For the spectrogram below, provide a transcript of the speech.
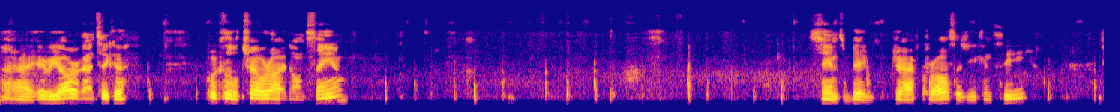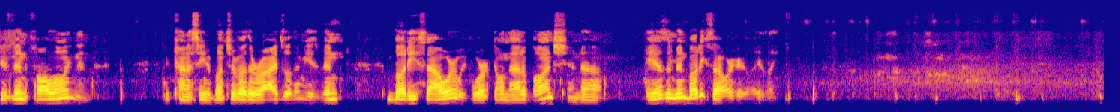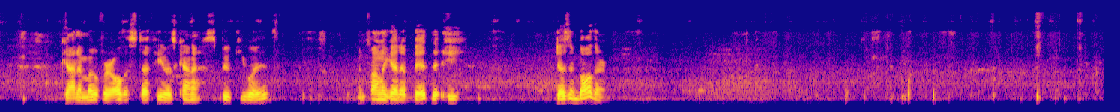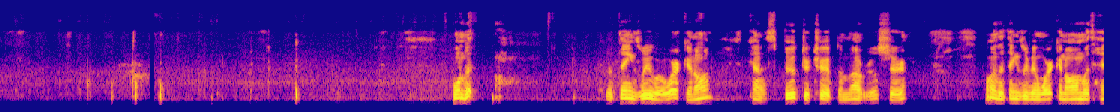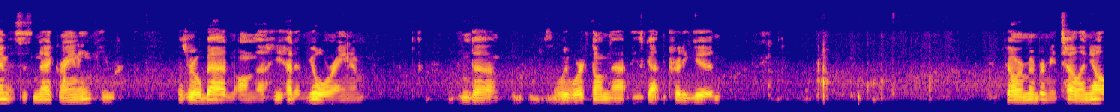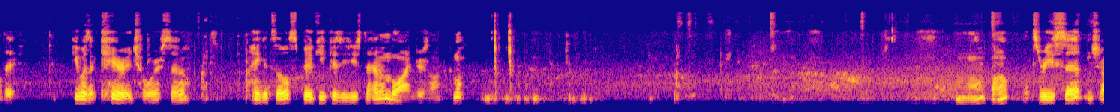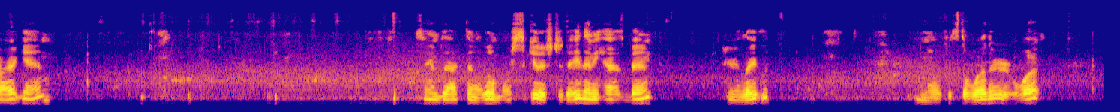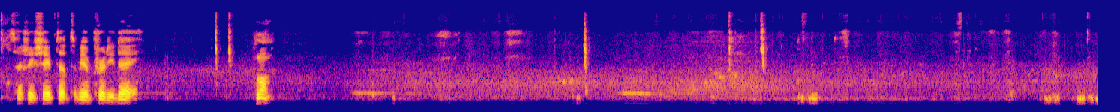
Alright, here we are. We're going to take a quick little trail ride on Sam. Sam's big draft cross, as you can see. If you've been following, then you've kind of seen a bunch of other rides with him. He's been Buddy Sour. We've worked on that a bunch, and uh, he hasn't been Buddy Sour here lately. Got him over all the stuff he was kind of spooky with. And finally got a bit that he doesn't bother him. One of the things we were working on kind of spooked or tripped, I'm not real sure one of the things we've been working on with him is his neck reining. He was real bad on the, he had a mule rein him. And uh, so we worked on that. He's gotten pretty good. Y'all remember me telling y'all that he was a carriage horse, so he gets a little spooky because he's used to having blinders on. Come on. Alright, well, let's reset and try again. Sam's acting a little more skittish today than he has been here lately. I don't know if it's the weather or what. It's actually shaped up to be a pretty day. Come on.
